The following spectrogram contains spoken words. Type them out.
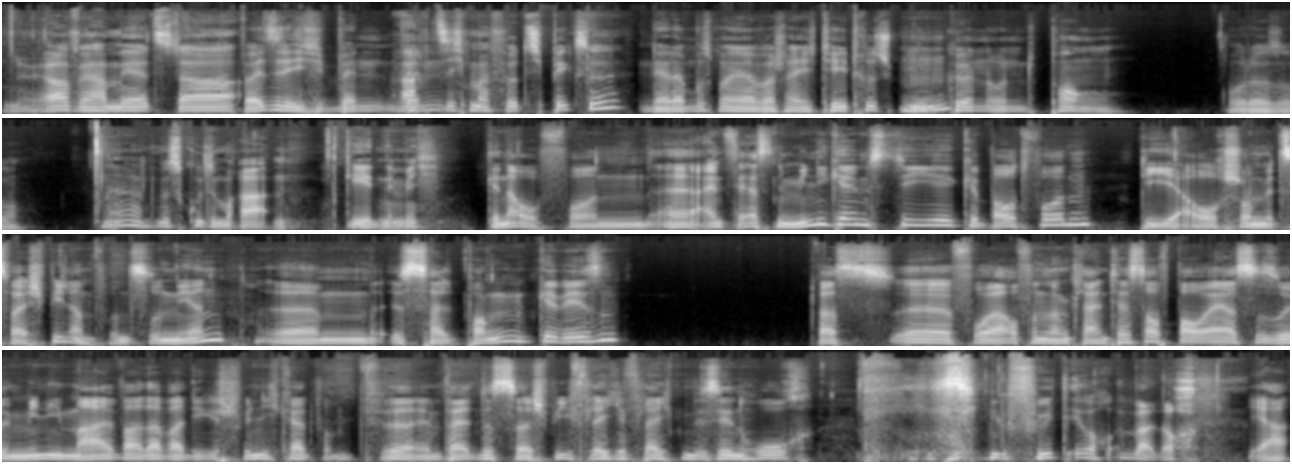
Ja, wir haben ja jetzt da Weiß ich nicht, wenn, wenn 80 mal 40 Pixel. ja, da muss man ja wahrscheinlich Tetris spielen Mhm. können und Pong oder so. Ja, du bist gut im Raten. Geht nämlich. Genau, von äh, eins der ersten Minigames, die gebaut wurden, die auch schon mit zwei Spielern funktionieren, ähm, ist halt Pong gewesen. Was äh, vorher auf unserem kleinen Testaufbau erst so im Minimal war, da war die Geschwindigkeit für, im Verhältnis zur Spielfläche vielleicht ein bisschen hoch. Gefühlt auch immer noch. Ja.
